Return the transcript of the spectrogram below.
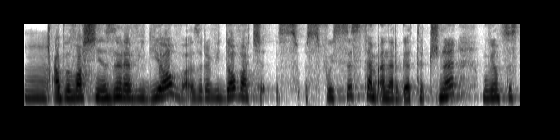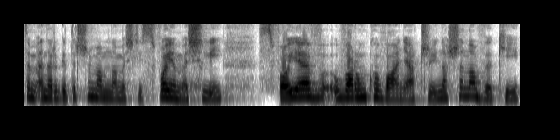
mm, aby właśnie zrewidować, zrewidować swój system energetyczny. Mówiąc system energetyczny, mam na myśli swoje myśli, swoje uwarunkowania, czyli nasze nawyki,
